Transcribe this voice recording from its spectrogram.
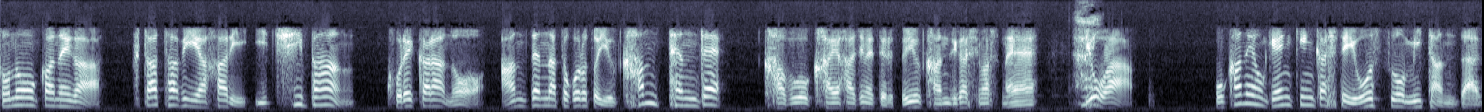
そのお金が再びやはり一番これからの安全なところという観点で株を買い始めているという感じがしますね。はい、要は、お金を現金化して様子を見たんだ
